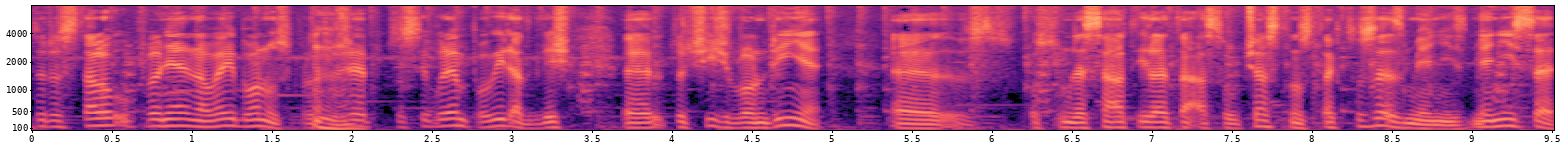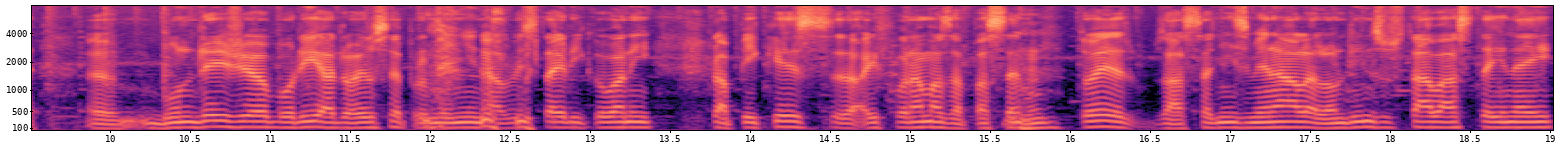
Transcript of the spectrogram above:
to dostalo úplně nový bonus, protože co si budeme povídat, když e, točíš v Londýně 80. leta a současnost, tak co se změní? Změní se e, bundy, že jo, body a Doyle se promění na vystajlíkovaný chlapíky s iPhonama za pasem. Mm-hmm. To je zásadní změna, ale Londýn zůstává stejný,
